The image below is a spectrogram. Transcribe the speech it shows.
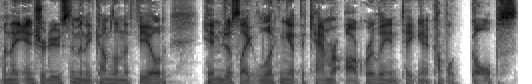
when they introduced him and he comes on the field, him just like looking at the camera awkwardly and taking a couple gulps,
